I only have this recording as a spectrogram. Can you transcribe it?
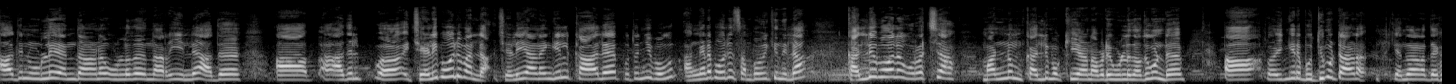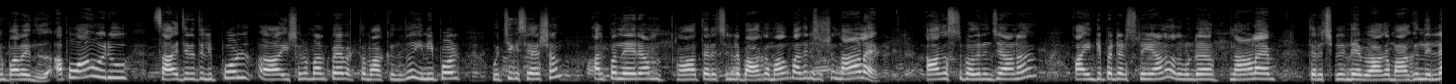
അതിനുള്ളിൽ എന്താണ് ഉള്ളത് എന്നറിയില്ല. അത് അതിൽ ചെളി പോലുമല്ല. ചെളിയാണെങ്കിൽ കാൽ പുതഞ്ഞു പോകും. അങ്ങനെ പോലും സംഭവിക്കുന്നില്ല. കല്ല് പോലെ ഉറച്ച മണ്ണും കല്ലുമൊക്കെയാണ് അവിടെ ഉള്ളത്. അതുകൊണ്ട് ഭയങ്കര ബുദ്ധിമുട്ടാണ് എന്നാണ് അദ്ദേഹം പറയുന്നത്. അപ്പോൾ ആ ഒരു സാഹചര്യത്തിൽ ഇപ്പോൾ ഈശ്വരൻ മാൽപ്പയെ വ്യക്തമാക്കുന്നത് ഇനിയിപ്പോൾ ഉച്ചയ്ക്ക് ശേഷം അല്പനേരം ആ തെരച്ചിലിന്റെ ഭാഗമാകും. അതിനുശേഷം നാളെ ആഗസ്റ്റ് പതിനഞ്ചാണ്. ഇൻഡിപെൻഡൻസ് ഡേ ആണ്. അതുകൊണ്ട് നാളെ തെരച്ചിലിന്റെ ഭാഗമാകുന്നില്ല.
